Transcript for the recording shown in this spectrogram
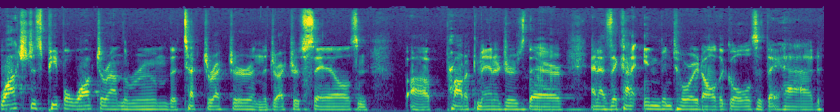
watched as people walked around the room, the tech director and the director of sales and uh, product managers there, and as they kind of inventoried all the goals that they had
